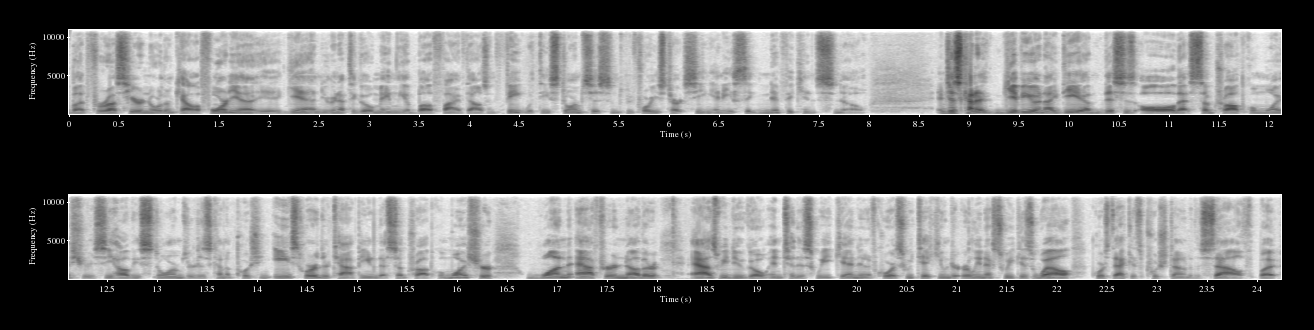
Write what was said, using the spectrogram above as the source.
but for us here in Northern California, again, you're going to have to go mainly above 5,000 feet with these storm systems before you start seeing any significant snow. And just kind of give you an idea, this is all that subtropical moisture. You see how these storms are just kind of pushing eastward. They're tapping into that subtropical moisture one after another as we do go into this weekend. And of course, we take you into early next week as well. Of course, that gets pushed down to the south, but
